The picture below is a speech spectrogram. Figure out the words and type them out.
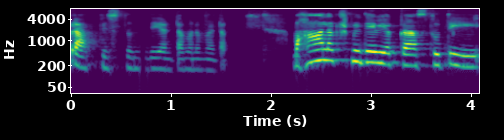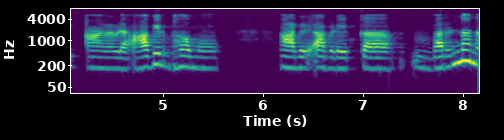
ప్రాప్తిస్తుంది అంటాం అనమాట మహాలక్ష్మీదేవి యొక్క స్థుతి ఆవిడ ఆవిర్భావము ఆవిడ ఆవిడ యొక్క వర్ణన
